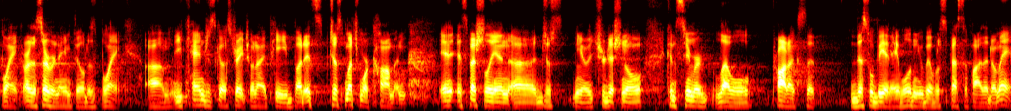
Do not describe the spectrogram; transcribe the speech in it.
blank, or the server name field is blank. Um, you can just go straight to an IP, but it's just much more common, especially in uh, just you know traditional consumer level products that this will be enabled and you'll be able to specify the domain.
